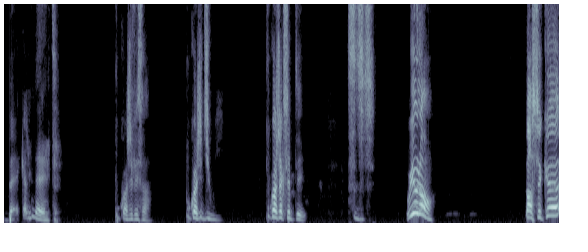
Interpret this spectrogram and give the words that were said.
ben, Calinette, pourquoi j'ai fait ça? Pourquoi j'ai dit oui? Pourquoi j'ai accepté? Oui ou non? Parce que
